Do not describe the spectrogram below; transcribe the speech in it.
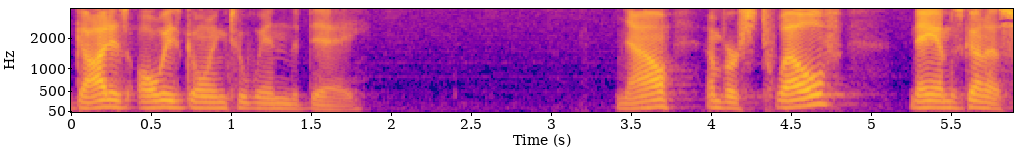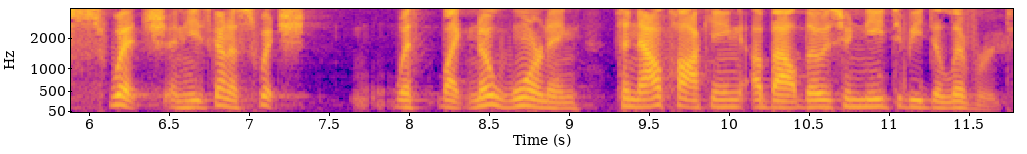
God is always going to win the day. Now, in verse 12, Nahum's going to switch, and he's going to switch with like no warning to now talking about those who need to be delivered.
